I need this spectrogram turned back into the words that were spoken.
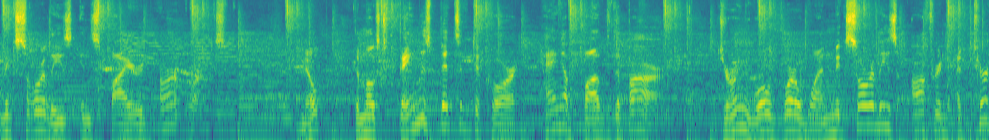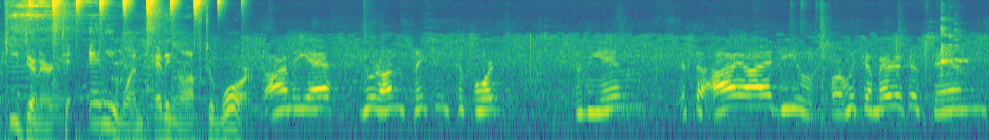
McSorley's inspired artworks. Nope, the most famous bits of decor hang above the bar. During World War I, McSorley's offered a turkey dinner to anyone heading off to war. The Army asks your unflinching support to the end that the high ideals for which America stands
